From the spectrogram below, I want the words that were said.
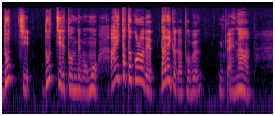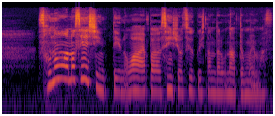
どっち、どっちで飛んでももう空いたところで誰かが飛ぶみたいな。そのあの精神っていうのはやっぱ選手を強くしたんだろうなって思います。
